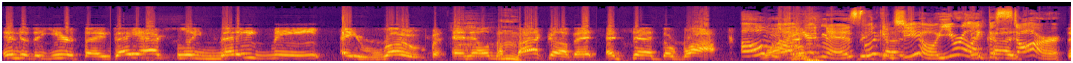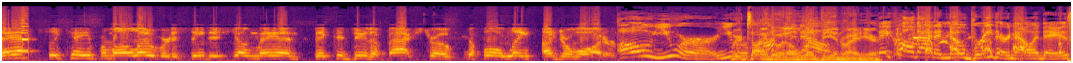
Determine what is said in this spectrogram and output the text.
end of the year thing, they actually made me a robe, and on the hmm. back of it, it said "The Rock." Oh Why? my goodness! Look at you. You were like the star. They actually came from all over to see this young man that could do the backstroke, the full length underwater. Oh, you were. You We're were talking to an rocking it out. Olympian right here. They call that a no breather nowadays.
